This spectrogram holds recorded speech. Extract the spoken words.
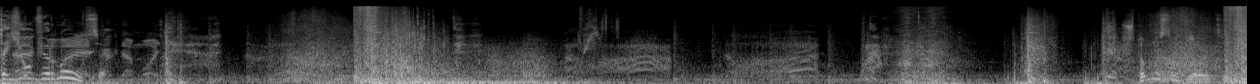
Да я увернулся. Что мне с ним делать?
